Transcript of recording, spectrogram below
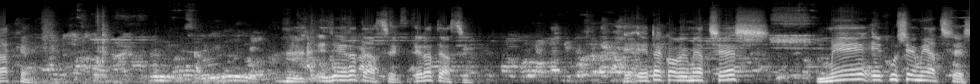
রাখেন। এই যে এরাতে আছে এরাতে আছে। এটা কবে মেয়াদ শেষ? মে একুশে মেয়াদ শেষ।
